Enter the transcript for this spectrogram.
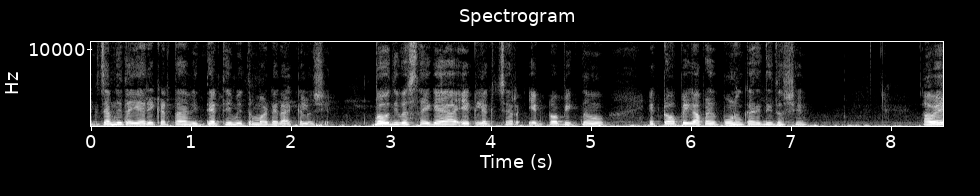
એક્ઝામની તૈયારી કરતા વિદ્યાર્થી મિત્રો માટે રાખેલો છે. બહુ દિવસ થઈ ગયા, એક લેક્ચર એક ટોપિકનો એક ટોપિક આપણે પૂર્ણ કરી દીધો છે. હવે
